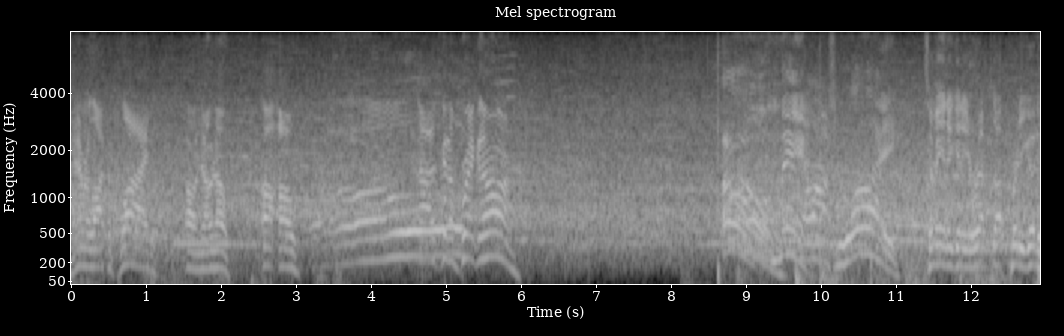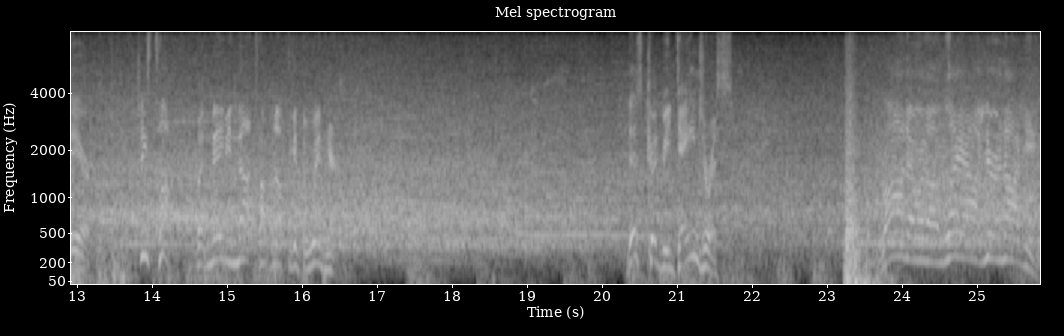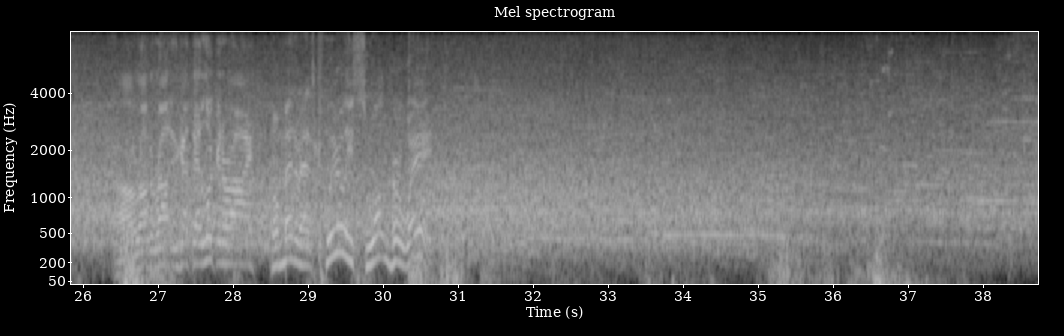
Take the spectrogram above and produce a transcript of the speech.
Hammerlock applied. Oh, no, no. Uh-oh. Oh. it's going to break her arm. Oh? Tamina getting repped up pretty good here. She's tough, but maybe not tough enough to get the win here. This could be dangerous. Ronda with a layout Uranage. Oh, Ronda Rousey's got that look in her eye. Momentum has clearly swung her way.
